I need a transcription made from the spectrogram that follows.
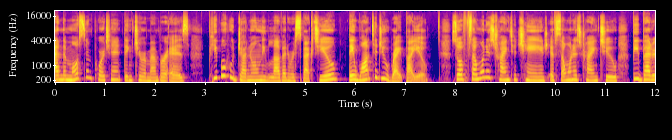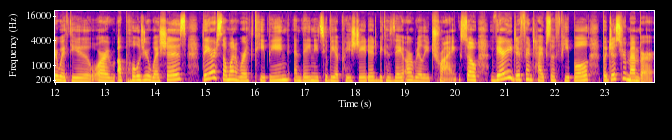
And the most important thing to remember is people who genuinely love and respect you, they want to do right by you. So if someone is trying to change, if someone is trying to be better with you or uphold your wishes, they are someone worth keeping and they need to be appreciated because they are really trying. So, very different types of people, but just remember,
